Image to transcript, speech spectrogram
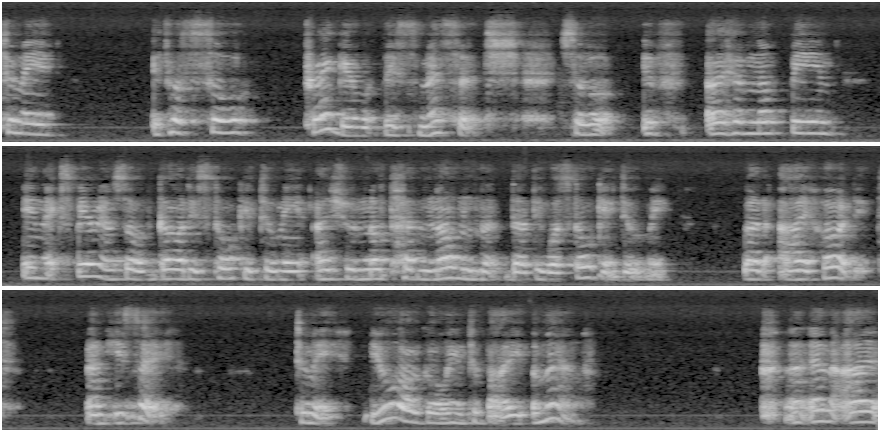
to me, it was so fragile this message. So if I have not been in experience of God is talking to me, I should not have known that He was talking to me, but I heard it, and He say to me, you are going to buy a man. And I,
